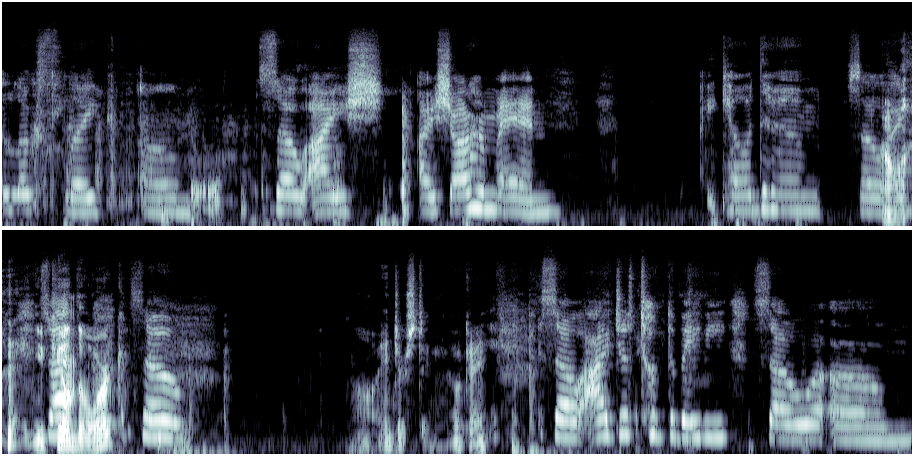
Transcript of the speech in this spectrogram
it looks like um, so I sh- I shot him and I killed him. So Oh, I you so killed I- the orc? so interesting. Okay. so I just took the baby. So um,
